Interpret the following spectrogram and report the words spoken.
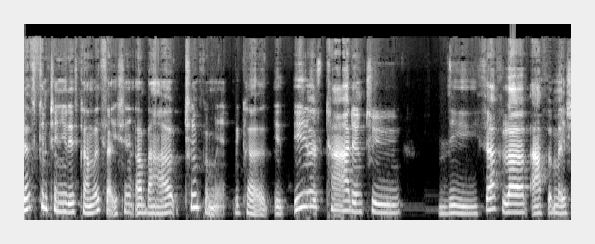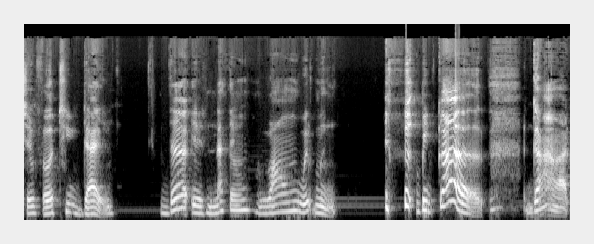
let's continue this conversation about temperament because it is tied into the self love affirmation for today. There is nothing wrong with me because God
